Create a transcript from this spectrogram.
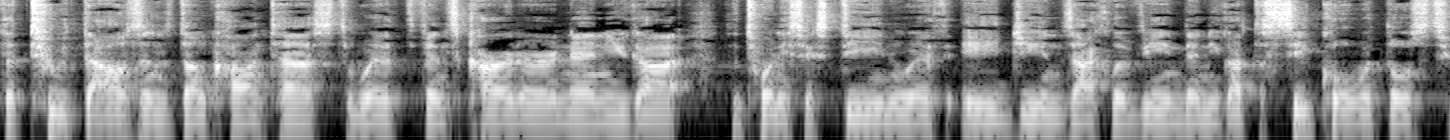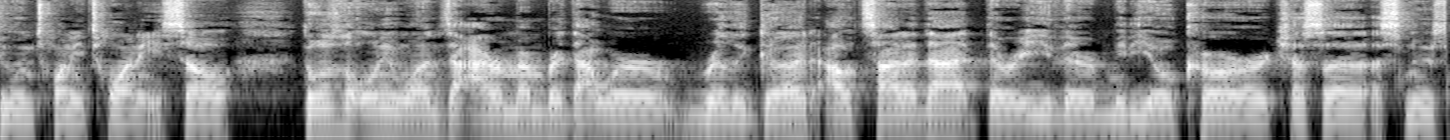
the 2000s dunk contest with Vince Carter, and then you got the 2016 with AG and Zach LaVine. Then you got the sequel with those two in 2020. So those are the only ones that I remember that were really good. Outside of that, they were either mediocre or just a, a snooze.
